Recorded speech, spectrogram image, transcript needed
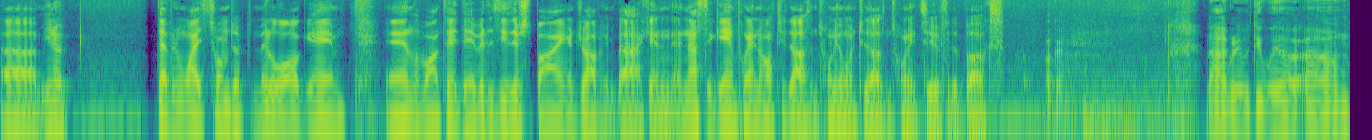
Um, you know, Devin White storms up the middle all game, and Lavonte David is either spying or dropping back, and, and that's the game plan all 2021, 2022 for the Bucs. Okay. No, I agree with you, Will. Um,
